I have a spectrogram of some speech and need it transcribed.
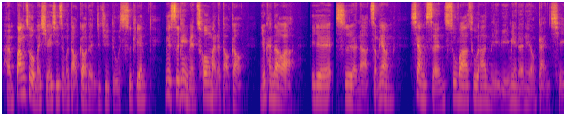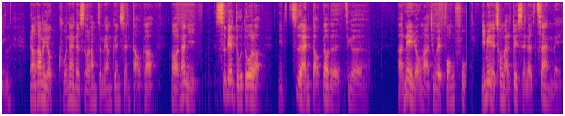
很帮助我们学习怎么祷告的，你就去读诗篇，因为诗篇里面充满了祷告。你就看到啊，这些诗人啊，怎么样向神抒发出他里里面的那种感情，然后他们有苦难的时候，他们怎么样跟神祷告？哦，那你诗篇读多了，你自然祷告的这个。啊，内容啊就会丰富，里面也充满了对神的赞美。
